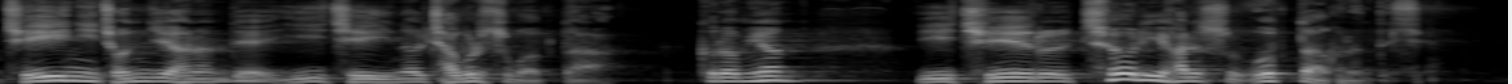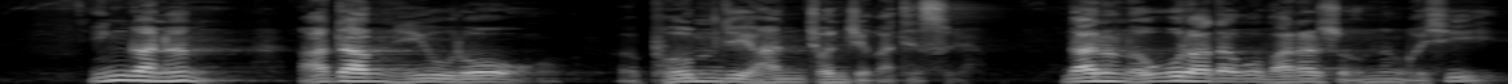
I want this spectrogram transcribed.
죄인이 존재하는데 이 죄인을 잡을 수가 없다. 그러면 이 죄를 처리할 수 없다. 그런 뜻이에요. 인간은 아담 이후로 범죄한 존재가 됐어요. 나는 억울하다고 말할 수 없는 것이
